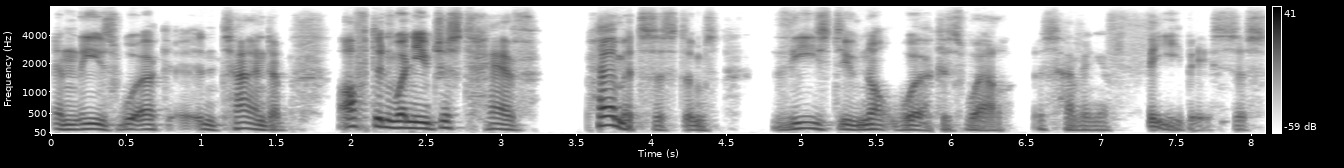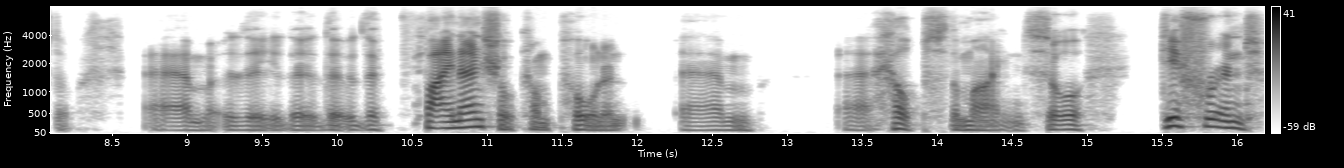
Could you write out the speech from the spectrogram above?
And these work in tandem. Often, when you just have permit systems, these do not work as well as having a fee-based system. Um, the, the, the the financial component um, uh, helps the mind. So different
